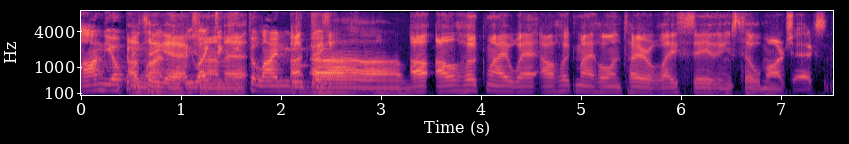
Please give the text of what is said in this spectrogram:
on the opening line. we like to that. keep the line Uh, moving. Um, I'll, I'll hook my wa- I'll hook my whole entire life savings to Lamar Jackson.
